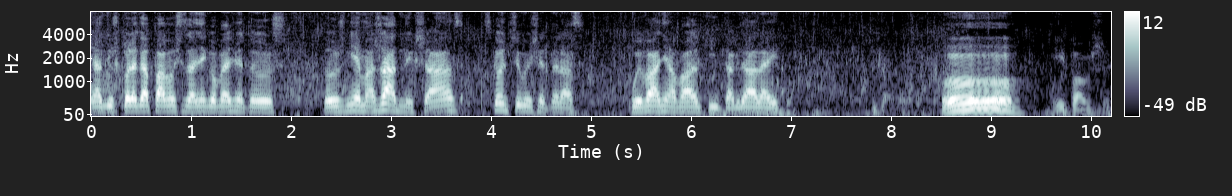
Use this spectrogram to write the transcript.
jak już kolega Paweł się za niego weźmie, to już, to już nie ma żadnych szans. Skończyły się teraz pływania, walki i tak dalej. Uuu, I pomszy.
